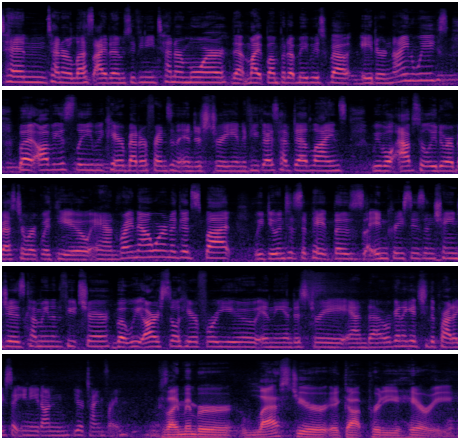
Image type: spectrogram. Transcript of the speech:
10, 10 or less items. If you need 10 or more, that might bump it up maybe to about eight or nine weeks. But obviously, we care about our friends in the industry. And if you guys have deadlines, we will absolutely do our best to work with you. And right now, we're in a good spot. We do anticipate those increases and changes coming in the future, but we are still here for you in the industry. And uh, we're going to get you the products that you need on your time frame. Because I remember last year it got pretty hairy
